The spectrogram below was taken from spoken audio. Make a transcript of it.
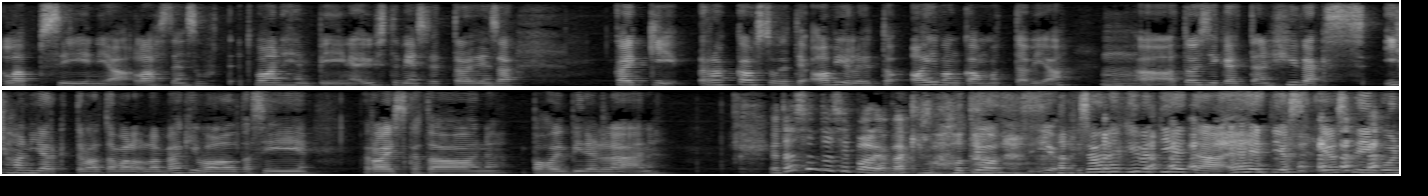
lapsiin ja lasten suhteet vanhempiin ja ystävien suhteet toisiinsa kaikki rakkaussuhteet ja avioliitto aivan kammottavia. Mm. Uh, toisi käyttäen hyväksi ihan järkyttävällä tavalla olla väkivaltaisia, raiskataan, pahoinpidellään. Ja tässä on tosi paljon väkivaltaa. Joo, jo, se on ehkä hyvä tietää, että jos, jos niin kun,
